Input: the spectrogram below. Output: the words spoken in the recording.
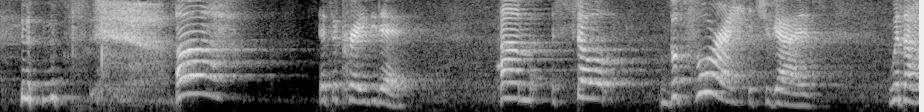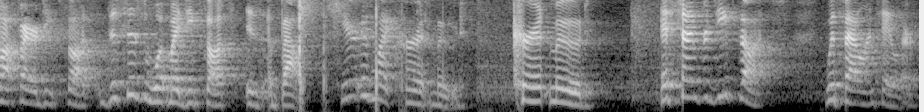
is. Uh, it's a crazy day. Um, so before I hit you guys with a hot fire deep thoughts, this is what my deep thoughts is about. Here is my current mood. Current mood. It's time for deep thoughts with Fallon Taylor.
